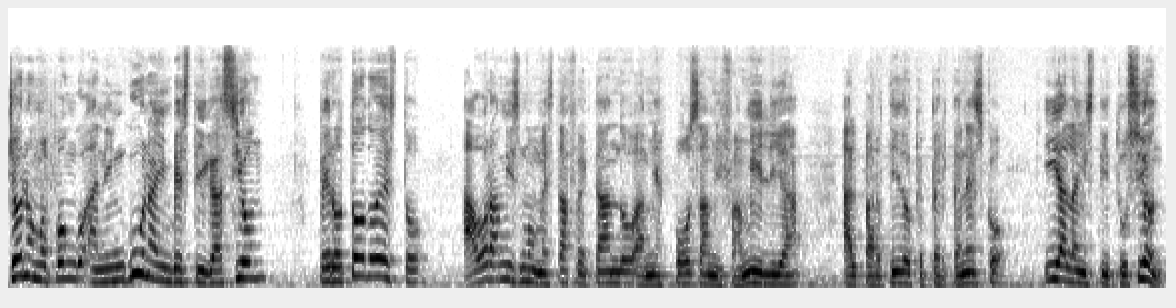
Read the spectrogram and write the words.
Yo no me opongo a ninguna investigación, pero todo esto ahora mismo me está afectando a mi esposa, a mi familia, al partido que pertenezco y a la institución.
